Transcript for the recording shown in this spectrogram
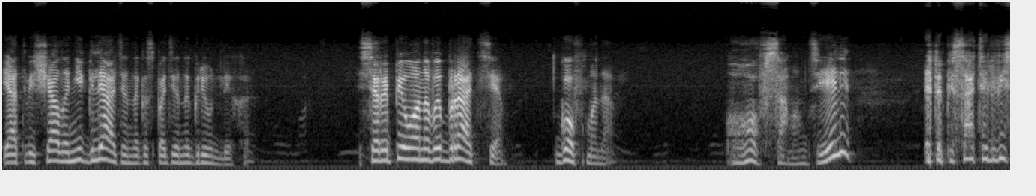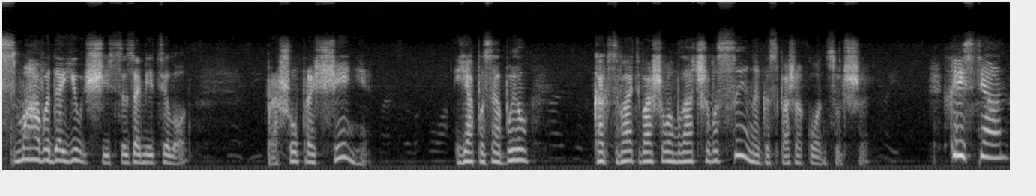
и отвечала, не глядя на господина Грюнлиха. «Серапионовы братья Гофмана». «О, в самом деле? Это писатель весьма выдающийся», — заметил он. «Прошу прощения, я позабыл, как звать вашего младшего сына, госпожа консульша. Христиан».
